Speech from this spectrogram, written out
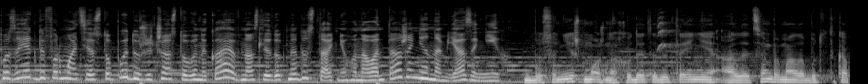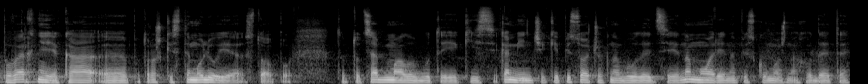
Поза як деформація стопи дуже часто виникає внаслідок недостатнього навантаження на м'язи ніг. Босоніж можна ходити дитині, але цим би мала бути така поверхня, яка е, потрошки стимулює стопу. Тобто це б мало бути якісь камінчики, пісочок на вулиці, на морі, на піску можна ходити.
